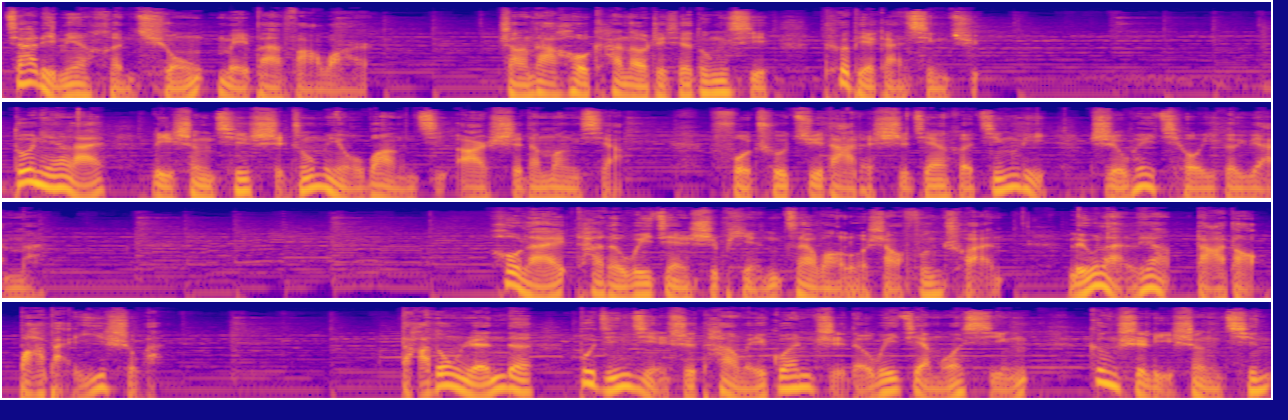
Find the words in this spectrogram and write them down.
家里面很穷，没办法玩，长大后看到这些东西特别感兴趣。多年来，李胜钦始终没有忘记儿时的梦想，付出巨大的时间和精力，只为求一个圆满。”后来，他的微建视频在网络上疯传，浏览量达到八百一十万。打动人的不仅仅是叹为观止的微建模型，更是李胜钦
